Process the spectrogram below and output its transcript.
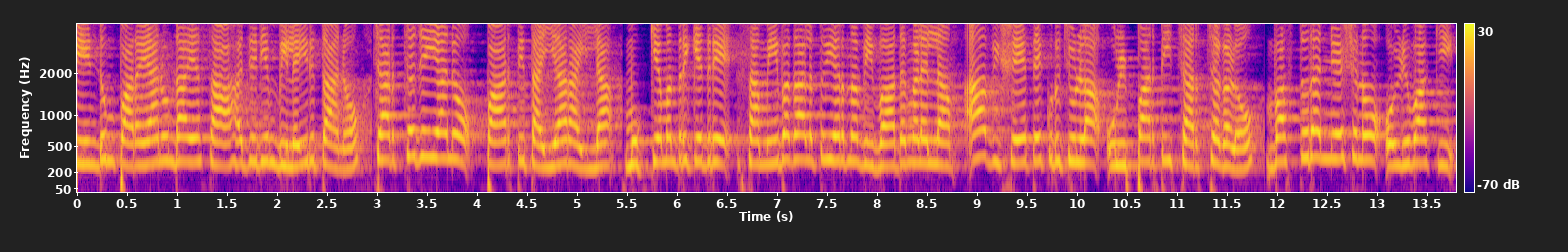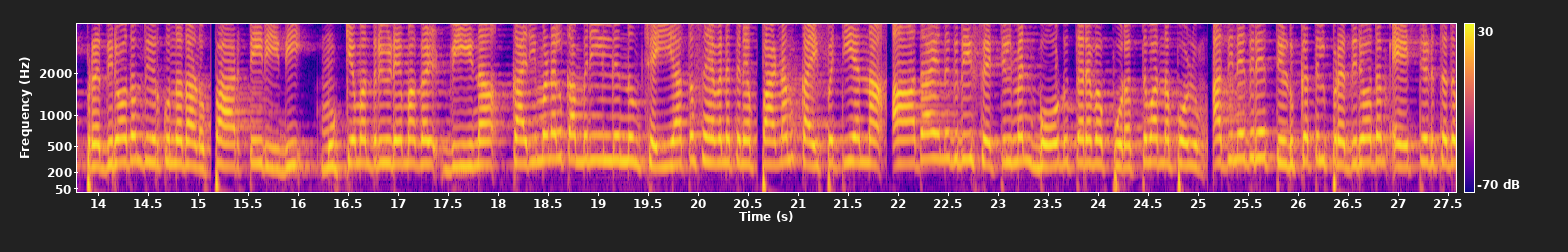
വീണ്ടും പറയാനുണ്ടായ സാഹചര്യം വിലയിരുത്താനോ ചർച്ച ചെയ്യാനോ പാർട്ടി തയ്യാറായില്ല. മുഖ്യമന്ത്രിക്കെതിരെ സമീപകാലത്തുയർന്ന വിവാദങ്ങളെല്ലാം ആ വിഷയത്തെക്കുറിച്ചുള്ള ഉൾപാർട്ടി ചർച്ചകളോ വസ്തുതന്വേഷണോ ഒഴിവാക്കി പ്രതിരോധം തീർക്കുന്നതാണ് പാർട്ടി രീതി. മുഖ്യമന്ത്രിയുടെ മകൾ വീണ കരിമണൽ കമ്പനിയിൽ നിന്നും ചെയ്യാത്ത സേവനത്തിന് പണം കൈപ്പറ്റിയെന്ന ആദായ നികുതി സെറ്റിൽമെന്റ് ബോർഡ് ഉത്തരവ് പുറത്തു വന്നപ്പോഴും അതിനെതിരെ തിടുക്കത്തിൽ പ്രതിരോധം ഏറ്റെടുത്തത്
